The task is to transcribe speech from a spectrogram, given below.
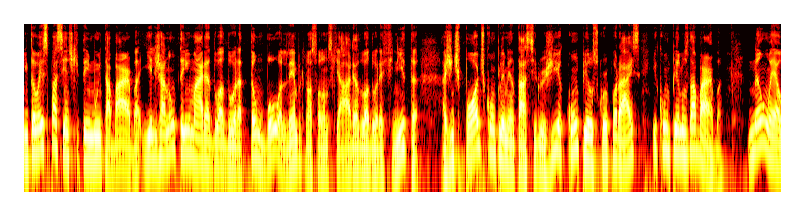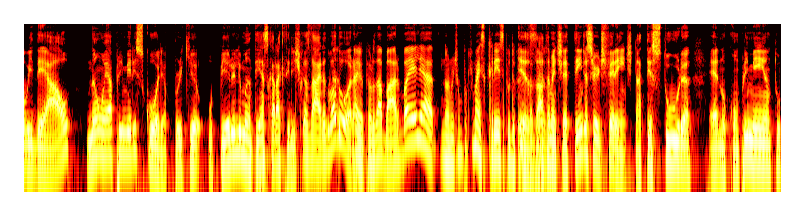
Então, esse paciente que tem muita barba e ele já não tem uma área doadora tão boa, lembra que nós falamos que a área doadora é finita, a gente pode complementar a cirurgia com pelos corporais e com pelos da barba. Não é o ideal não é a primeira escolha, porque o pelo ele mantém as características da área doadora. É, o pelo da barba ele é normalmente um pouquinho mais crespo do que Exatamente, o Exatamente, ele tende a ser diferente na textura, é, no comprimento.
